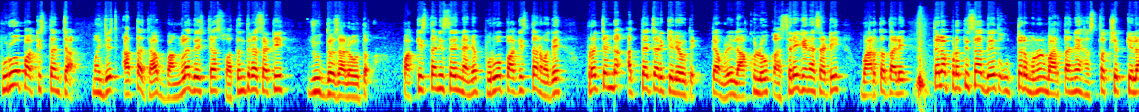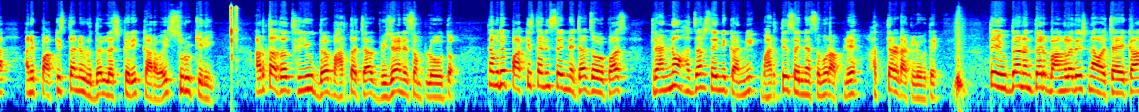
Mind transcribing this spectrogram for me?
पूर्व पाकिस्तानच्या म्हणजेच आताच्या बांगलादेशच्या स्वातंत्र्यासाठी युद्ध झालं होतं. पाकिस्तानी सैन्याने पूर्व पाकिस्तानमध्ये प्रचंड अत्याचार केले होते. त्यामुळे लाखो लोक आश्रय घेण्यासाठी भारतात आले. त्याला प्रतिसाद देत उत्तर म्हणून भारताने हस्तक्षेप केला आणि पाकिस्तानविरुद्ध लष्करी कारवाई सुरू केली. अर्थातच हे युद्ध भारताच्या विजयाने संपलं होतं. त्यामध्ये पाकिस्तानी सैन्याच्या जवळपास त्र्याण्णव हजार सैनिकांनी भारतीय सैन्यासमोर आपले हत्यार टाकले होते. त्या युद्धानंतर बांगलादेश नावाच्या एका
